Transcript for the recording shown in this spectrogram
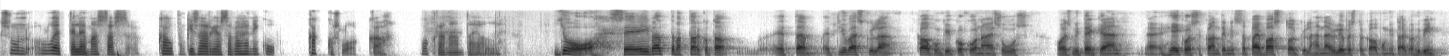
sun luettelemassa kaupunkisarjassa vähän niin kuin kakkosluokkaa vuokranantajalle. Joo, se ei välttämättä tarkoita, että, että Jyväskylän kaupunkikokonaisuus olisi mitenkään eh, heikoissa kantimissa. Päinvastoin kyllähän nämä yliopistokaupungit aika hyvin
